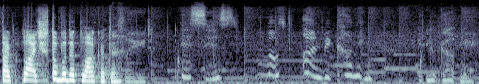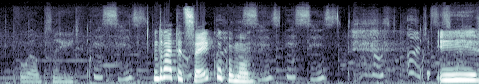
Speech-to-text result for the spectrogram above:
Так, плач, хто буде плакати? Ну, давайте цей купимо. І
